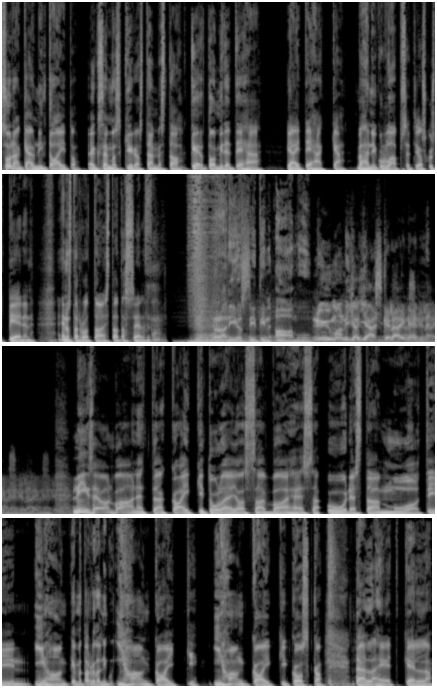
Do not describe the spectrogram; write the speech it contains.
Sodankäynnin taito. Eikö semmoisessa kirjassa tämmöistä Kertoo, miten tehdään ja ei tehäkään. Vähän niin kuin lapset joskus pienen. En osta ruotsalaista ota selvää. Radio Cityn aamu. Nyman ja Jäskeläinen. Niin se on vaan, että kaikki tulee jossain vaiheessa uudestaan muotiin. Ihan, ja mä tarkoitan niin ihan kaikki. Ihan kaikki, koska tällä hetkellä,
